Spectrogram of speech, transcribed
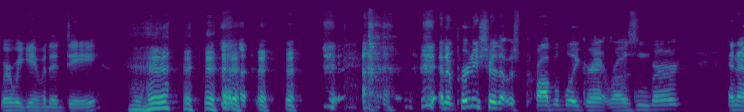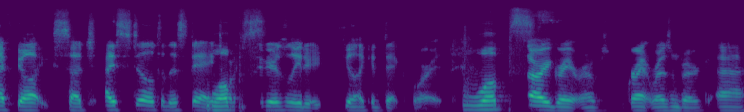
where we gave it a D. And I'm pretty sure that was probably Grant Rosenberg. And I feel like such. I still to this day, Whoops. 25 years later, feel like a dick for it. Whoops. Sorry, Great Ro- Grant Rosenberg. Uh,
